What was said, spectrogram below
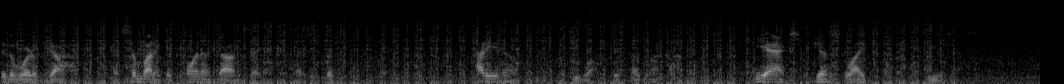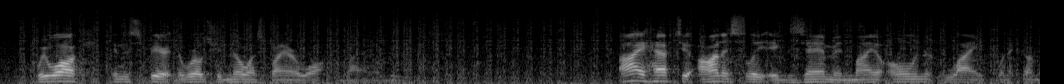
to the Word of God that somebody could point us out and say, that's a Christian? How do you know? He walks just like my Father. He acts just like Jesus. We walk in the Spirit. The world should know us by our walk and by our obedience. I have to honestly examine my own life when it comes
